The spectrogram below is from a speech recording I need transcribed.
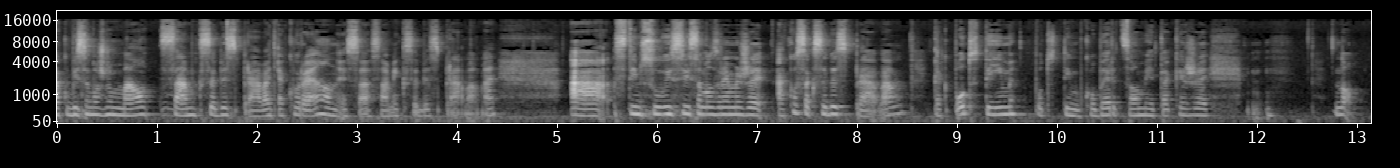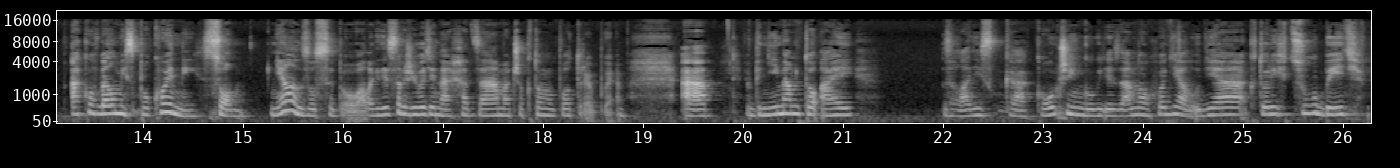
ako by sa možno mal sám k sebe správať, ako reálne sa sami k sebe správame. A s tým súvisí samozrejme, že ako sa k sebe správam, tak pod tým, pod tým kobercom je také, že no, ako veľmi spokojný som. Nielen so sebou, ale kde sa v živote nachádzam a čo k tomu potrebujem. A vnímam to aj z hľadiska coachingu, kde za mnou chodia ľudia, ktorí chcú byť v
